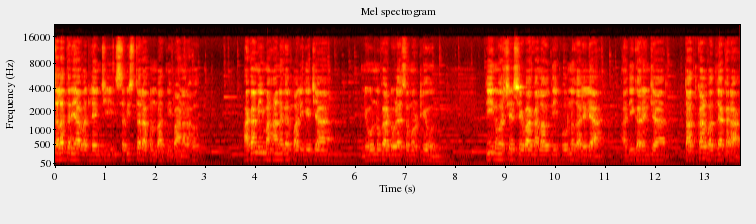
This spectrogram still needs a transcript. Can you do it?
चला तर या बदल्यांची सविस्तर आपण बातमी पाहणार आहोत. आगामी महानगरपालिकेच्या निवडणुका डोळ्यासमोर ठेवून तीन वर्षे सेवा कालावधी पूर्ण झालेल्या अधिकाऱ्यांच्या तात्काळ बदल्या करा.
